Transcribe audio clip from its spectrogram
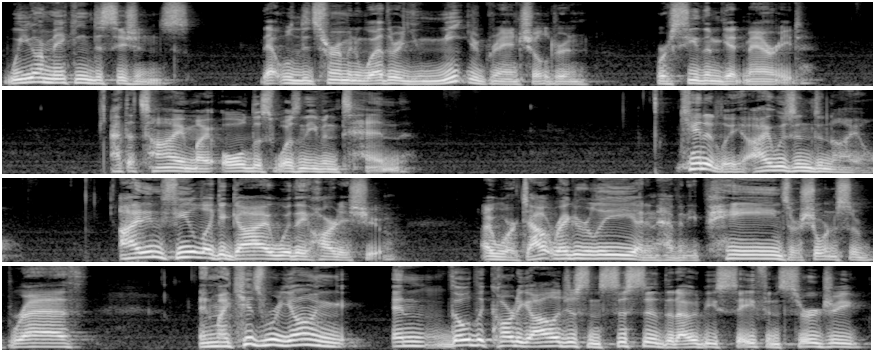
We are making decisions that will determine whether you meet your grandchildren or see them get married. At the time, my oldest wasn't even 10. Candidly, I was in denial. I didn't feel like a guy with a heart issue. I worked out regularly, I didn't have any pains or shortness of breath. And my kids were young, and though the cardiologist insisted that I would be safe in surgery,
